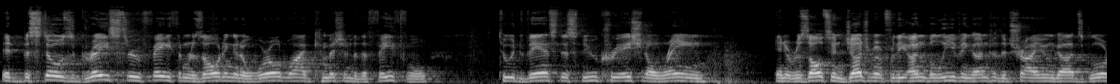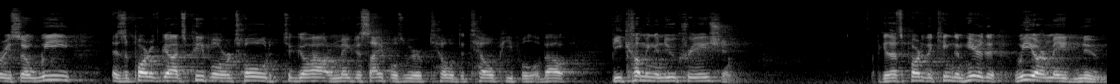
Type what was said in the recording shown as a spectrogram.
It bestows grace through faith and resulting in a worldwide commission to the faithful to advance this new creational reign, and it results in judgment for the unbelieving unto the triune God's glory. So we, as a part of God's people, are told to go out and make disciples. We are told to tell people about becoming a new creation. Because that's part of the kingdom here that we are made new.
